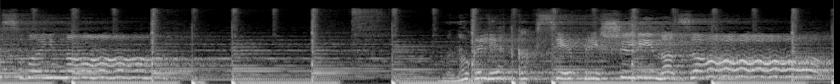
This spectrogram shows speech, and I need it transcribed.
кончилась война, Много лет, как все пришли назад,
